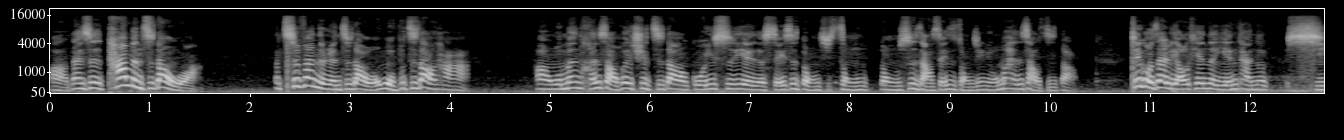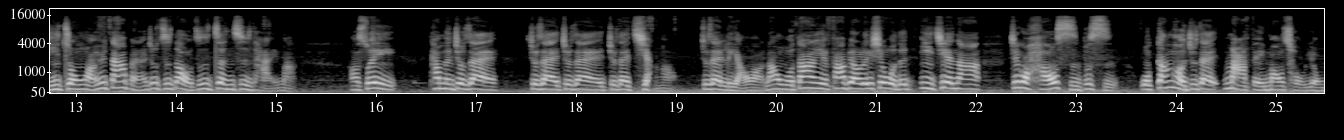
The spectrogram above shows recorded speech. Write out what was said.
啊，但是他们知道我啊，吃饭的人知道我，我不知道他，啊，我们很少会去知道国营事业的谁是董总董事长，谁是总经理，我们很少知道。结果在聊天的言谈的席中啊，因为大家本来就知道我这是政治台嘛，啊，所以他们就在。就在就在就在讲啊，就在聊啊，然后我当然也发表了一些我的意见啊，结果好死不死，我刚好就在骂肥猫丑庸，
